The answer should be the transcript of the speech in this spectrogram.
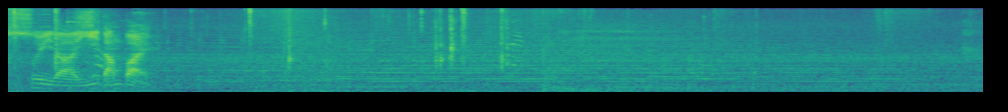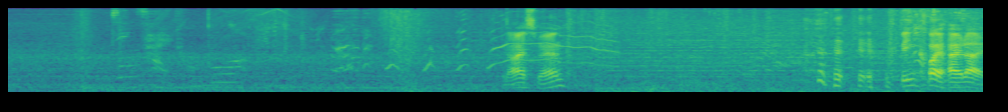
碎啦，以一挡百。Nice man，冰块还来，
